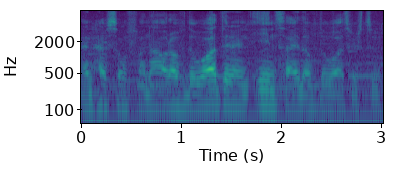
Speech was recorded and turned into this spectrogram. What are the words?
and have some fun out of the water and inside of the water too.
